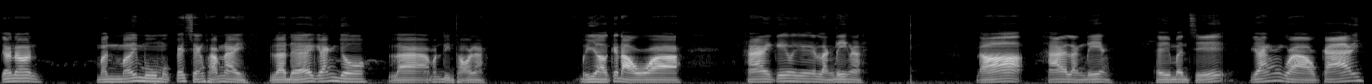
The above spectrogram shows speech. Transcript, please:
cho nên mình mới mua một cái sản phẩm này là để gắn vô là điện thoại nè. Bây giờ cái đầu à, hai cái lằn đen nè. Đó hai lằn đen. Thì mình sẽ gắn vào cái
